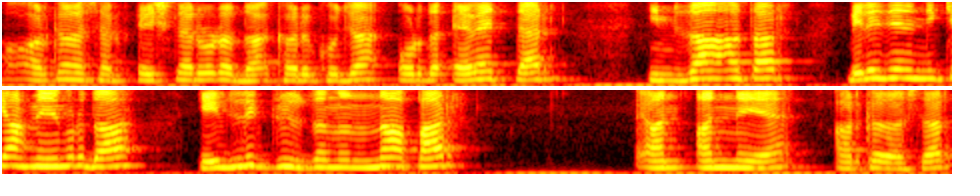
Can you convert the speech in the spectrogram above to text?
arkadaşlar eşler orada karı koca orada evet der. imza atar. Belediyenin nikah memuru da evlilik cüzdanını ne yapar? An- anneye arkadaşlar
